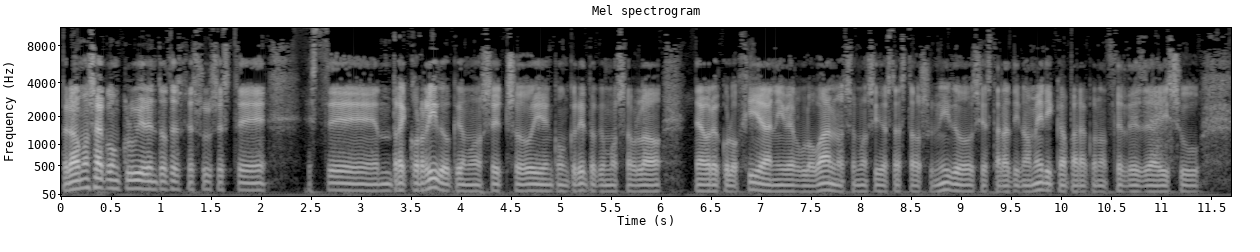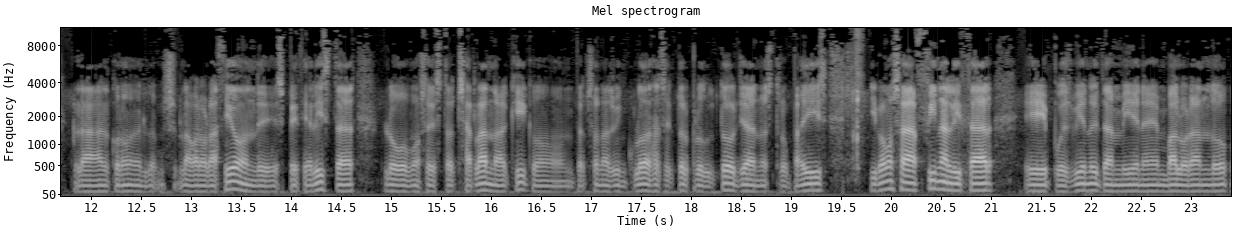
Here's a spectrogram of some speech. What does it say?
Pero vamos a concluir entonces, Jesús, este, este recorrido que hemos hecho hoy en concreto, que hemos hablado de agroecología a nivel global. Nos hemos ido hasta Estados Unidos y hasta Latinoamérica para conocer desde ahí su, la, la valoración de especialistas. Luego hemos estado charlando aquí con personas vinculadas al sector productor ya en nuestro país y vamos a finalizar eh, pues viendo y también eh, valorando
